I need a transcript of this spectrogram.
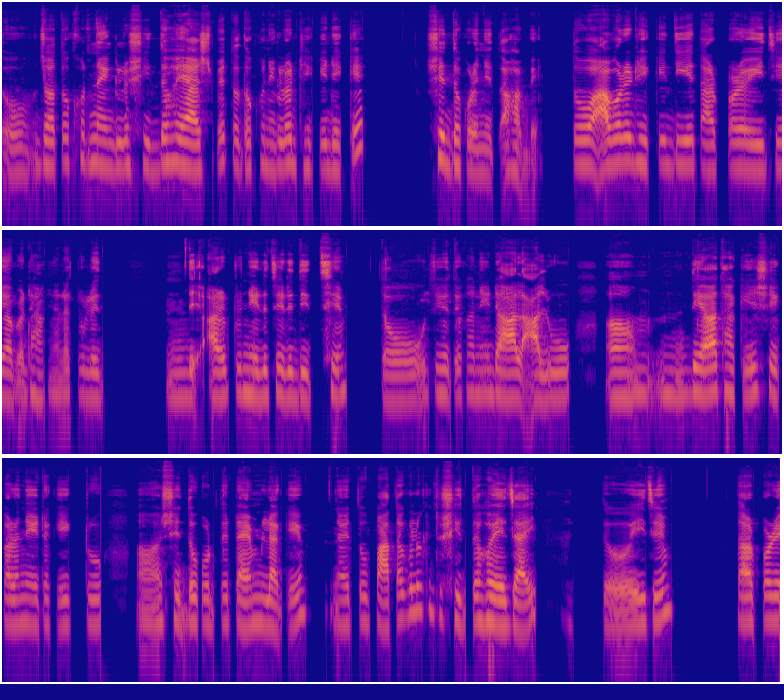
তো যতক্ষণ না এগুলো সিদ্ধ হয়ে আসবে, ততক্ষণ এগুলো ঢেকে ঢেকে সিদ্ধ করে নিতে হবে। তো আবারও ঢেকে দিয়ে তারপরে এই যে আবার ঢাকনাটা তুলে আর একটু নেড়ে চেড়ে দিচ্ছে। তো যেহেতু এখানে ডাল, আলু দেওয়া থাকে, সে কারণে এটাকে একটু সিদ্ধ করতে টাইম লাগে। তো পাতাগুলো কিন্তু সিদ্ধ হয়ে যায়। তো এই যে তারপরে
